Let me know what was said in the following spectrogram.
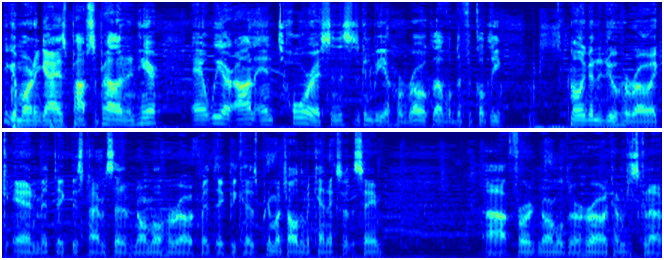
Hey, good morning, guys. Pops the Paladin here, and we are on Antorus, and this is going to be a heroic level difficulty. I'm only going to do heroic and mythic this time instead of normal heroic mythic because pretty much all the mechanics are the same. Uh, for normal to heroic, I'm just going to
